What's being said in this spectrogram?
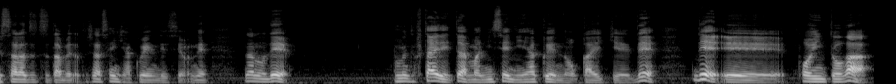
10皿ずつ食べたとしたら1100円ですよね。なので、2人で行ったらまあ2200円のお会計で、で、えー、ポイントが、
